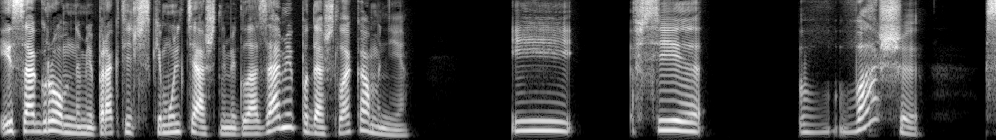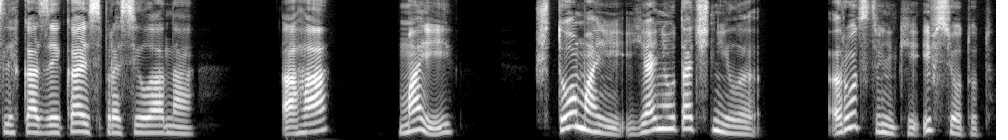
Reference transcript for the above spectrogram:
и с огромными, практически мультяшными глазами подошла ко мне. «И все ваши?» — слегка заикаясь, спросила она. «Ага, мои». «Что мои?» — я не уточнила. Родственники и все тут.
